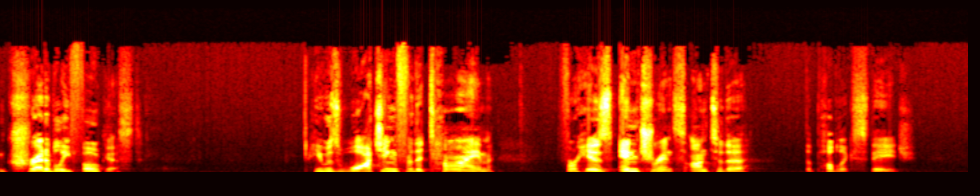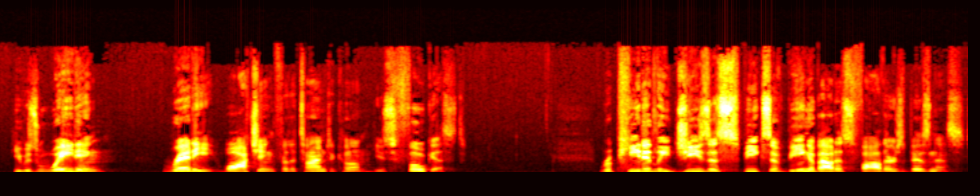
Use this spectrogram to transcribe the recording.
Incredibly focused. He was watching for the time for his entrance onto the, the public stage. He was waiting, ready, watching for the time to come. He's focused. Repeatedly, Jesus speaks of being about his Father's business.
